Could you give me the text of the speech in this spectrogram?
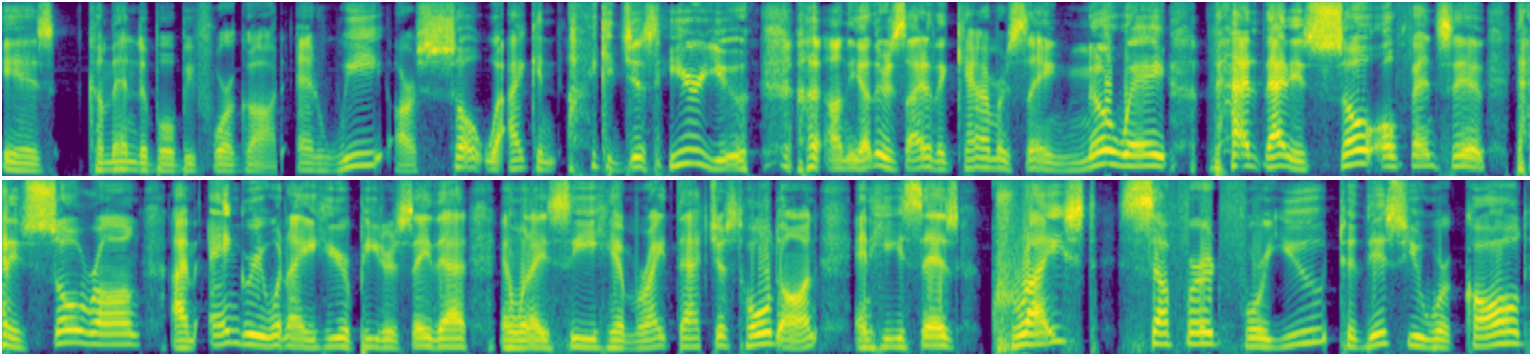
is commendable before God. And we are so I can I can just hear you on the other side of the camera saying, "No way. That that is so offensive. That is so wrong. I'm angry when I hear Peter say that and when I see him write that. Just hold on." And he says, "Christ suffered for you. To this you were called.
